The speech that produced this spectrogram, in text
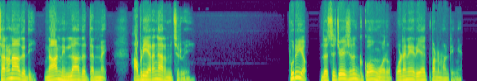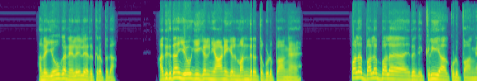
சரணாகதி. நான் இல்லாத தன்மை. அப்படி இறங்க ஆரம்பிச்சிருவேன். புரியும். இந்த சுச்சுவேஷனுக்கு கோபம் வரும். உடனே ரியாக்ட் பண்ண மாட்டீங்க. அந்த யோக நிலையில் இருக்கிறப்ப தான் அதுக்கு தான் யோகிகள் ஞானிகள் மந்திரத்தை கொடுப்பாங்க. பல பல பல இதுக்கு கிரியா கொடுப்பாங்க.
